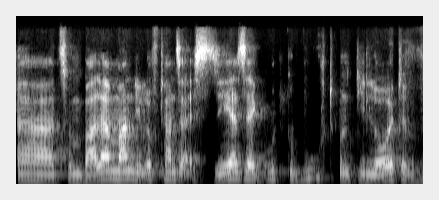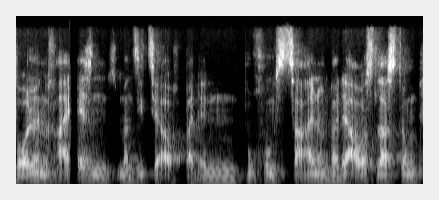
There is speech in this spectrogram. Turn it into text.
äh, zum Ballermann. Die Lufthansa ist sehr, sehr gut gebucht und die Leute wollen reisen. Man sieht es ja auch bei den Buchungszahlen und bei der Auslastung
